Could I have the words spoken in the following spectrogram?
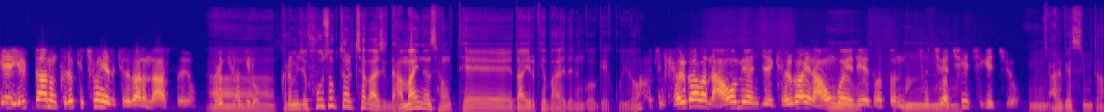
예, 일단은 그렇게 총회에서 결과는 나왔어요. 그렇게 아, 하기로. 그럼 이제 후속 절차가 아직 남아 있는 상태다 이렇게 봐야 되는 거겠고요. 지금 결과가 나오면 이제 결과에 나온 음. 거에 대해서 어떤 음. 조치가 취해지겠죠. 음, 알겠습니다.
